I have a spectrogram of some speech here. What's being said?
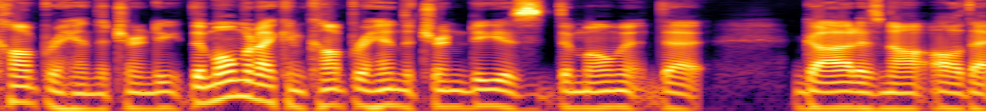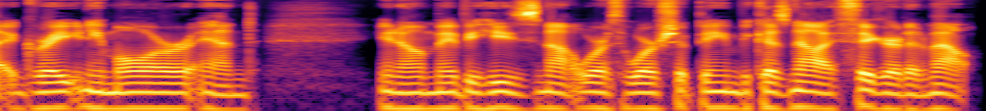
comprehend the Trinity. The moment I can comprehend the Trinity is the moment that God is not all that great anymore and you know, maybe he's not worth worshiping because now I figured him out.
